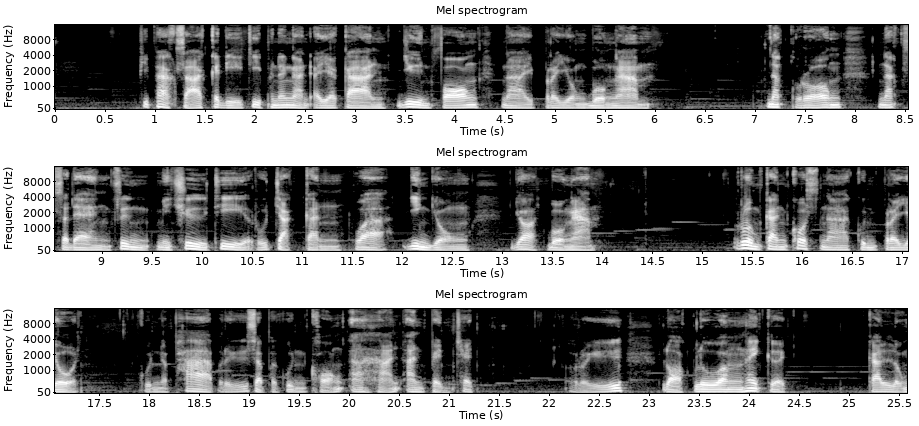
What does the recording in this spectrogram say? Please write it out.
2564 พิพากษาคดีที่พนักงานอายการยื่นฟ้องนายประยงบัวงาม นักร้องนักแสดงซึ่งมีชื่อที่รู้จักกันว่ายิ่งยงยอดบัวงาม ร่วมกันโฆษณาคุณประโยชน์ คุณภาพหรือสรรพคุณของอาหารอันเป็นเท็จหรือ หลอกลวงให้เกิดการหลง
